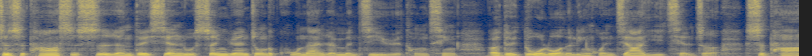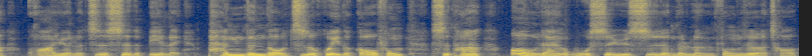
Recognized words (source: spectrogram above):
正是他使世人对陷入深渊中的苦难人们寄予同情，而对堕落的灵魂加以谴责。是他跨越了知识的壁垒，攀登到智慧的高峰。是他傲然无视于世人的冷风热潮，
